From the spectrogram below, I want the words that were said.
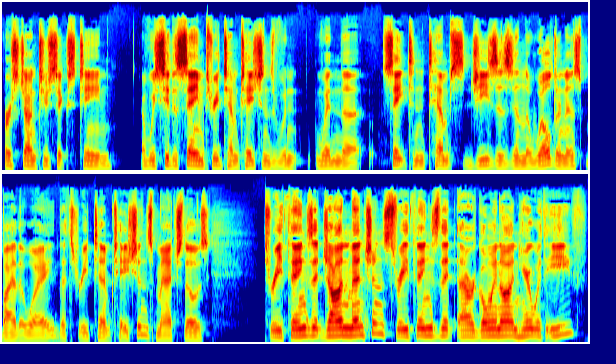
1 John 2.16. And we see the same three temptations when, when the Satan tempts Jesus in the wilderness, by the way. The three temptations match those three things that John mentions, three things that are going on here with Eve.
